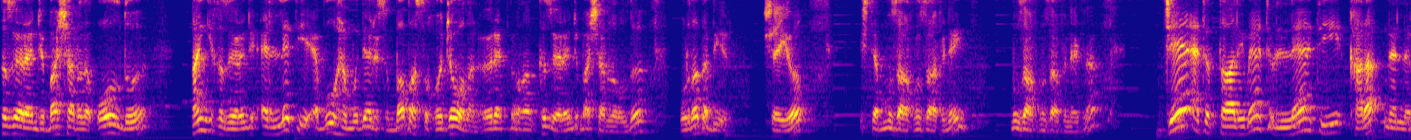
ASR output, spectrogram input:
kız öğrenci başarılı oldu. Hangi kız öğrenci? Elleti ebuha müderrisun. Babası hoca olan, öğretmen olan kız öğrenci başarılı oldu. Burada da bir şey yok. İşte muzaf muzafine, muzaf muzafine falan. Câet talibâtu allâti kara'nel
